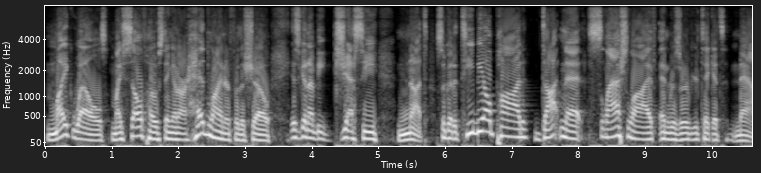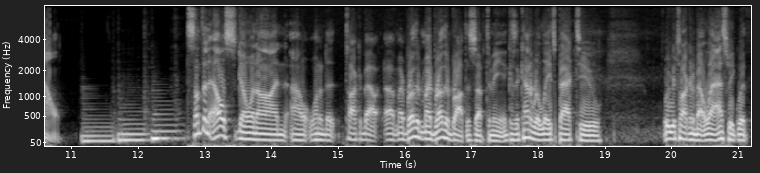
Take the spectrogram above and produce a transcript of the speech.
Mike Wells, myself hosting, and our headliner for the show is going to be Jesse Nutt. So go to tblpod.net slash live and reserve your tickets now. Something else going on. I uh, wanted to talk about. Uh, my brother, my brother brought this up to me because it kind of relates back to we were talking about last week with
